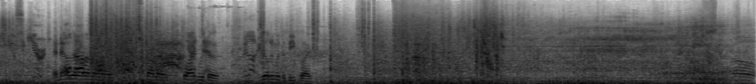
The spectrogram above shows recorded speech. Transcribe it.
HQ secured. And now Hold they're on as long as you can. uh, the flag with the Reloading. building with the B flag. Bro,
